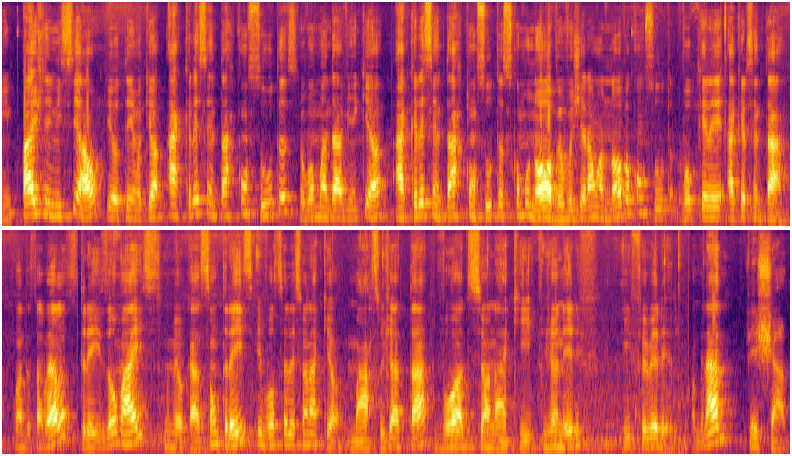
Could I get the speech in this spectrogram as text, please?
em página inicial, eu tenho aqui, ó, acrescentar consultas. Eu vou mandar vir aqui, ó, acrescentar consultas como nova. Eu vou gerar uma nova consulta. Vou querer acrescentar quantas tabelas? Três ou mais. No meu caso são três. E vou selecionar aqui, ó, março já tá. Vou adicionar aqui janeiro e fevereiro. Combinado? Fechado.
